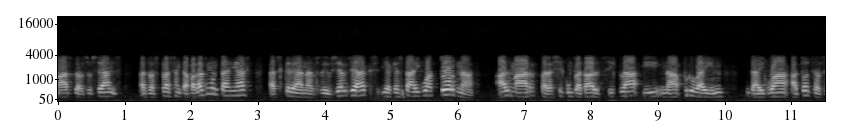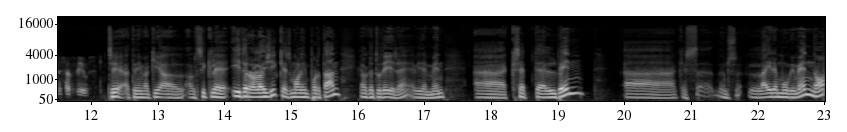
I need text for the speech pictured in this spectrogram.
mars, dels oceans, es desplacen cap a les muntanyes, es creen els rius i els llacs i aquesta aigua torna al mar per així completar el cicle i anar proveint d'aigua a tots els éssers vius. Sí, tenim aquí el, el cicle hidrològic, que és molt important, el que tu deies, eh? evidentment, eh, excepte el vent, eh, que és doncs, l'aire en moviment, no?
